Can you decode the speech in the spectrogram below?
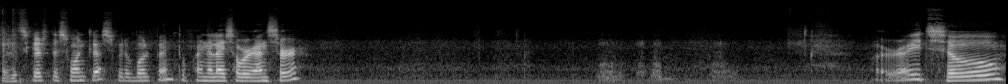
So let's sketch this one class with a ball pen to finalize our answer. Alright, so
